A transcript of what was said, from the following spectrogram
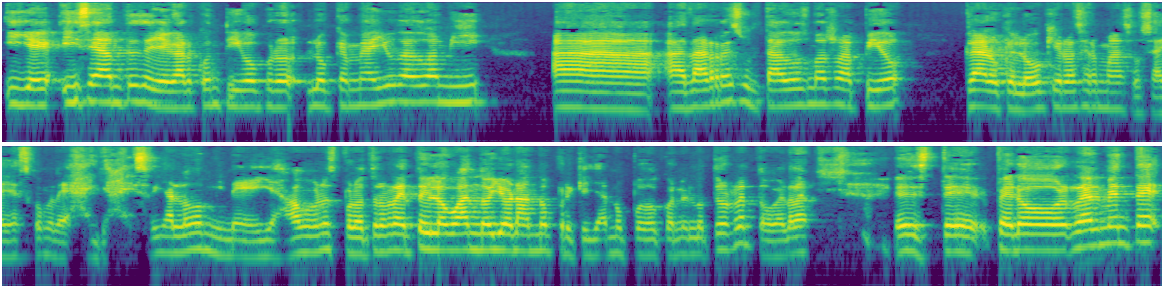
hice antes de llegar contigo, pero lo que me ha ayudado a mí a, a dar resultados más rápido claro que luego quiero hacer más, o sea, ya es como de, ay, ya, eso ya lo dominé, ya vámonos por otro reto y luego ando llorando porque ya no puedo con el otro reto, ¿verdad? Este, pero realmente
